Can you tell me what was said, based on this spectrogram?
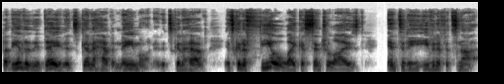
but at the end of the day that's going to have a name on it. It's going to have it's going to feel like a centralized entity even if it's not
